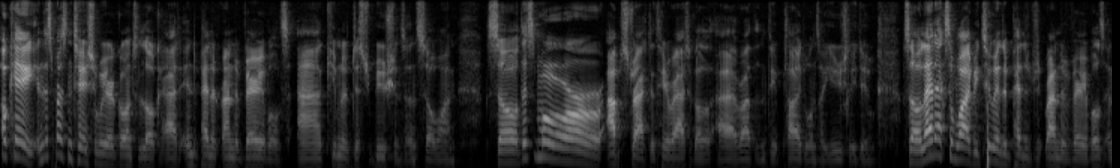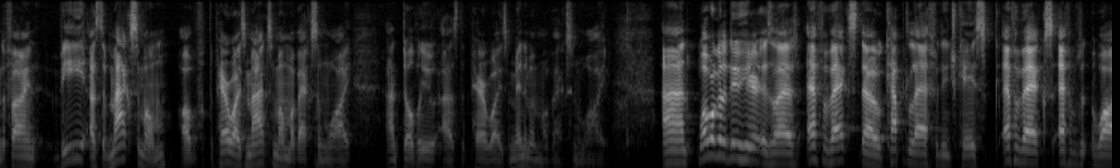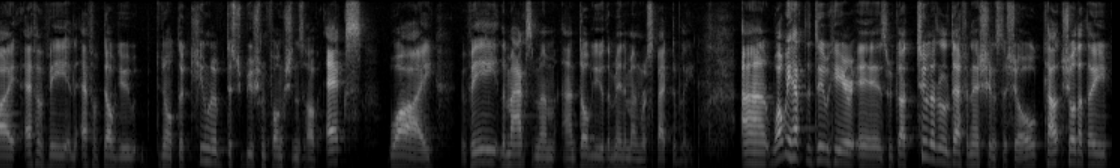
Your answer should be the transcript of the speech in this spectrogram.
Okay, in this presentation we are going to look at independent random variables and cumulative distributions and so on. So this is more abstract and theoretical uh, rather than the applied ones I usually do. So let x and y be two independent random variables and define v as the maximum of the pairwise maximum of x and y and w as the pairwise minimum of x and y. And what we're going to do here is let f of x, now capital F in each case, f of x, f of y, f of v, and f of w denote the cumulative distribution functions of x, y, v the maximum, and w the minimum respectively. And what we have to do here is we've got two little definitions to show. Show that the,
